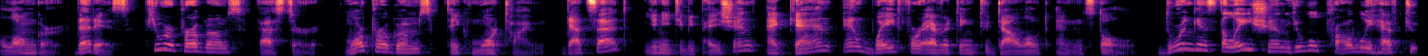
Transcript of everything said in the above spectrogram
longer. That is, fewer programs faster. More programs take more time. That said, you need to be patient again and wait for everything to download and install. During installation, you will probably have to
